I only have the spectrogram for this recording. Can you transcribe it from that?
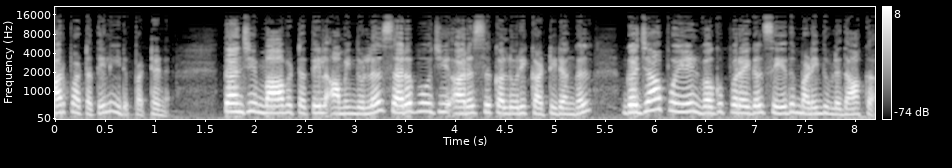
ஆர்ப்பாட்டத்தில் ஈடுபட்டனர். தஞ்சை மாவட்டத்தில் அமைந்துள்ள சரபோஜி அரசு கல்லூரி கட்டிடங்கள் கஜா புயலில் வகுப்பறைகள் சேதமடைந்துள்ளதாக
